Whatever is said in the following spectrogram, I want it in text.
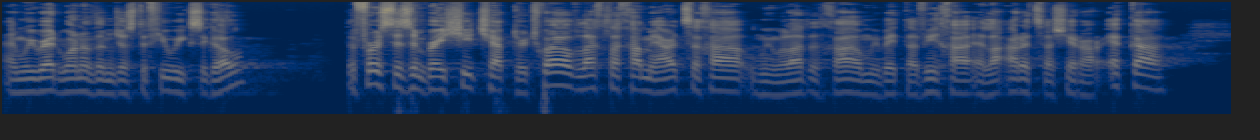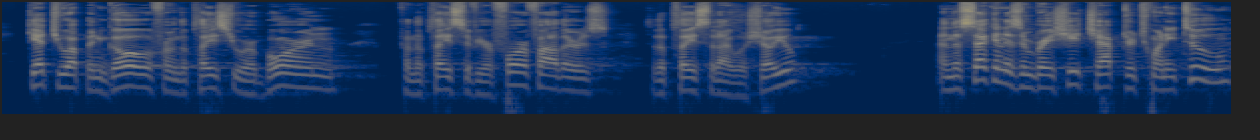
And we read one of them just a few weeks ago. The first is in Breshit chapter 12, Lech Lecha me'artzecha u'mimoladecha u'mibet avicha el ha'aretz asher get you up and go from the place you were born, from the place of your forefathers, to the place that I will show you. And the second is in Breshit chapter 22.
